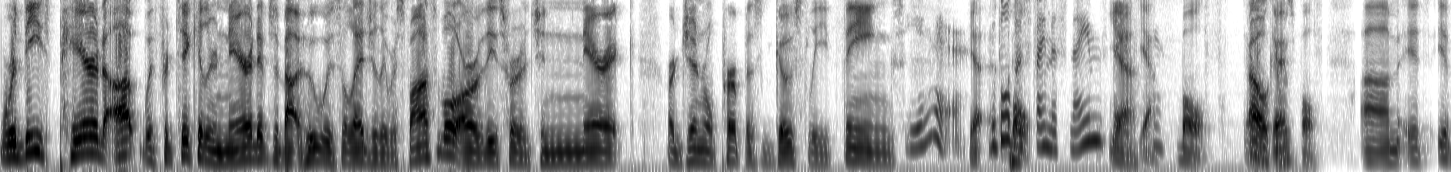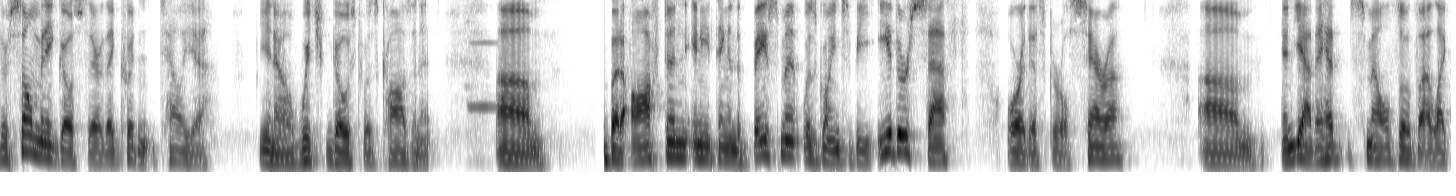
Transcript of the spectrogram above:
Were these paired up with particular narratives about who was allegedly responsible, or were these sort of generic or general purpose ghostly things? Yeah. Yeah, With all those famous names. Yeah. there. Yeah, both. Oh, okay. There was both. Um, it's yeah, there's so many ghosts there they couldn't tell you, you know, which ghost was causing it. Um, but often anything in the basement was going to be either Seth or this girl Sarah. Um, and yeah, they had smells of, uh, like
